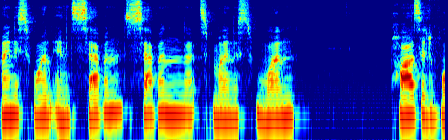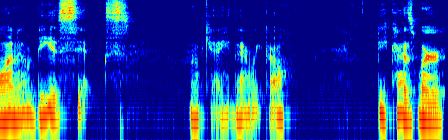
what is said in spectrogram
minus 1 and 7. 7, that's minus 1. Positive 1 and b is 6. Okay, there we go. Because we're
